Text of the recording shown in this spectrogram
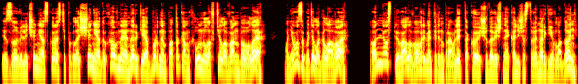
Из-за увеличения скорости поглощения духовная энергия бурным потоком хлынула в тело Ван Боуле, у него загудела голова, он не успевал вовремя перенаправлять такое чудовищное количество энергии в ладонь,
